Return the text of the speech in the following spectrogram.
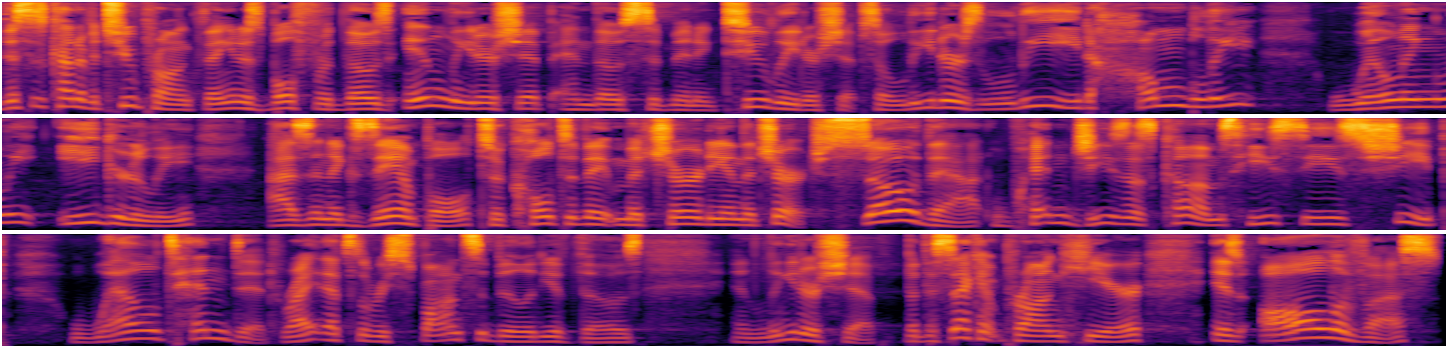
this is kind of a two pronged thing. It is both for those in leadership and those submitting to leadership. So, leaders lead humbly willingly, eagerly as an example to cultivate maturity in the church so that when Jesus comes, he sees sheep well tended, right? That's the responsibility of those in leadership. But the second prong here is all of us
